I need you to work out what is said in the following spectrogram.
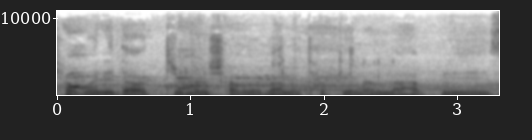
সবারই দাওয়াত সবাই ভালো থাকেন। আল্লাহ হাফেজ।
